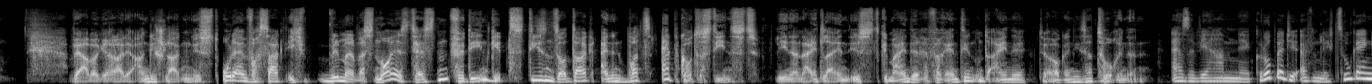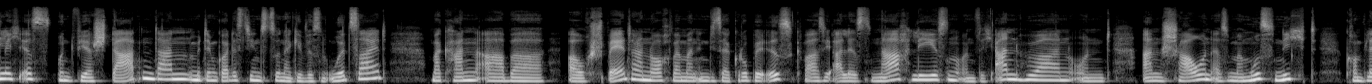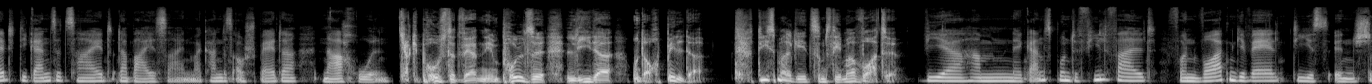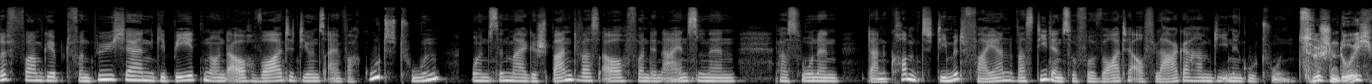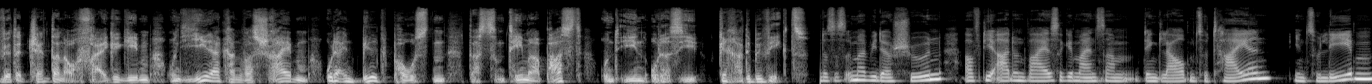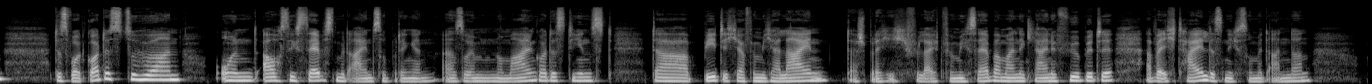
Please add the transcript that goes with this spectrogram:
Wer aber gerade angeschlagen ist oder einfach sagt, ich will mal was Neues testen, für den gibt's diesen Sonntag einen WhatsApp-Gottesdienst. Lena Neidlein ist Gemeindereferentin und eine der Organisatorinnen. Also wir haben eine Gruppe, die öffentlich zugänglich ist und wir starten dann mit dem Gottesdienst zu einer gewissen Uhrzeit. Man kann aber auch später noch, wenn man in dieser Gruppe ist, quasi alles nachlesen und sich anhören und anschauen. Also man muss nicht komplett die ganze Zeit dabei sein. Man kann das auch später nachholen. Ja, gepostet werden Impulse, Lieder und auch Bilder. Diesmal geht es ums Thema Worte. Wir haben eine ganz bunte Vielfalt von Worten gewählt, die es in Schriftform gibt, von Büchern, Gebeten und auch Worte, die uns einfach gut tun und sind mal gespannt, was auch von den einzelnen Personen dann kommt, die mitfeiern, was die denn so für Worte auf Lager haben, die ihnen gut tun. Zwischendurch wird der Chat dann auch freigegeben und jeder kann was schreiben oder ein Bild posten, das zum Thema passt und ihn oder sie gerade bewegt. Das ist immer wieder schön, auf die Art und Weise gemeinsam den Glauben zu teilen, ihn zu leben, das Wort Gottes zu hören und auch sich selbst mit einzubringen. Also im normalen Gottesdienst, da bete ich ja für mich allein, da spreche ich vielleicht für mich selber mal eine kleine Fürbitte, aber ich teile das nicht so mit anderen.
